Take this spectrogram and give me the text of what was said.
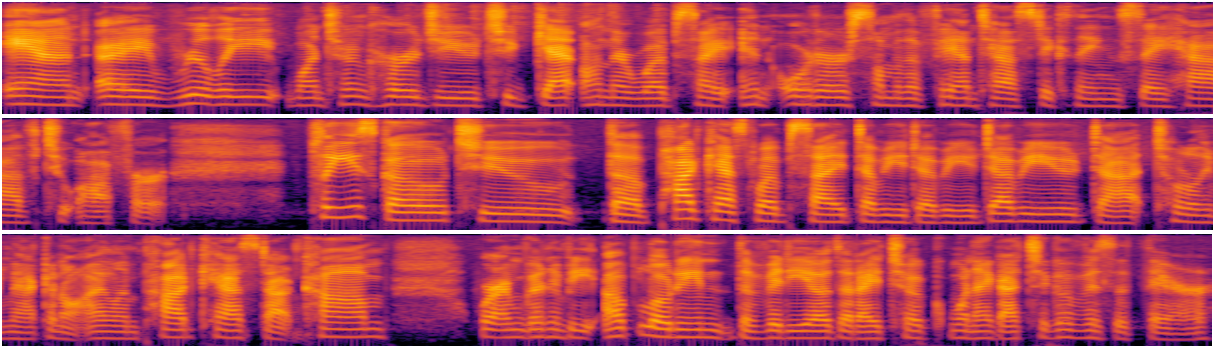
And I really want to encourage you to get on their website and order some of the fantastic things they have to offer. Please go to the podcast website, www.totallymackinacislandpodcast.com, where I'm going to be uploading the video that I took when I got to go visit there.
